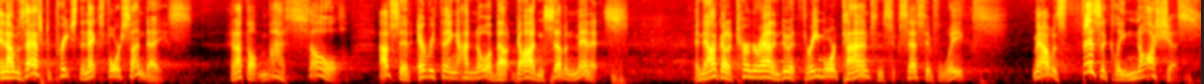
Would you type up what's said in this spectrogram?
and I was asked to preach the next four Sundays. And I thought, my soul, I've said everything I know about God in seven minutes. And now I've got to turn around and do it three more times in successive weeks. I mean, I was physically nauseous.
